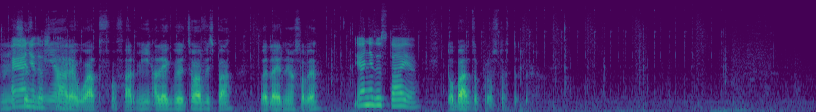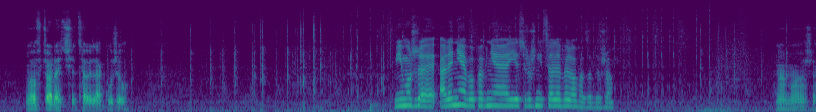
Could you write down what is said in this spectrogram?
Mi A ja się nie w miarę łatwo farmi, ale jakby cała wyspa była dla jednej osoby, Ja nie dostaję. to bardzo prosto wtedy. No wczoraj się cały lak użył. Mimo, że... Ale nie, bo pewnie jest różnica levelowa za dużo. No może.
